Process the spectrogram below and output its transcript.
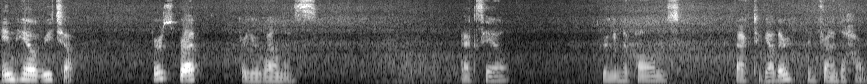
inhale, reach up. First breath for your wellness. Exhale, bringing the palms back together in front of the heart.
